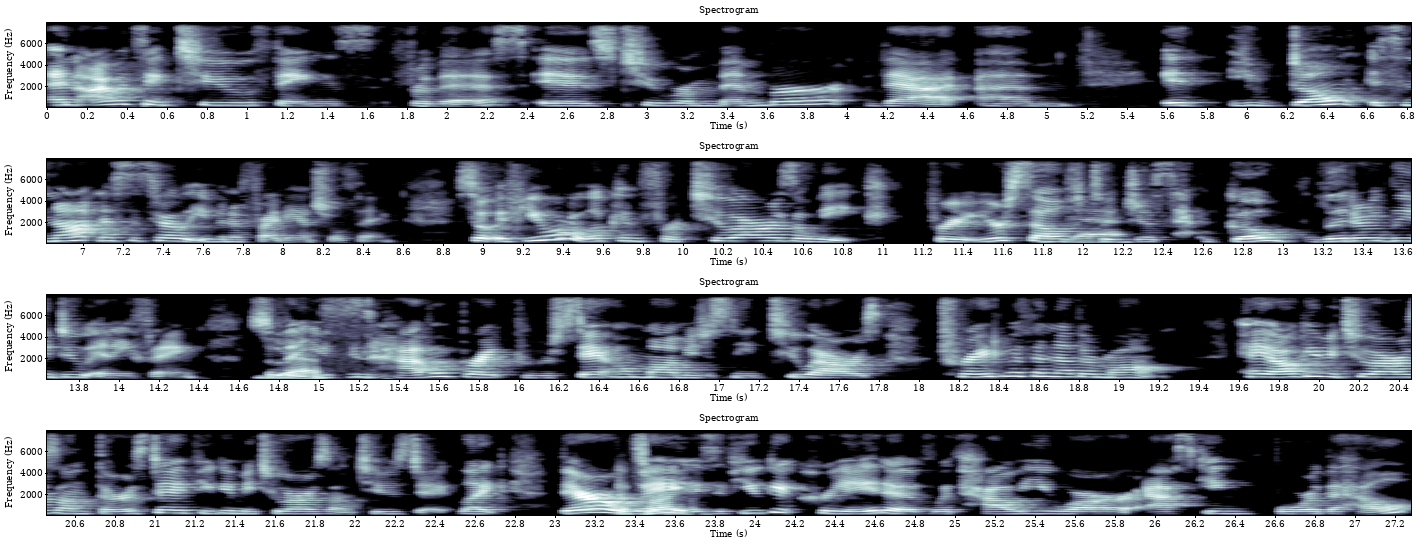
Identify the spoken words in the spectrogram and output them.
And I would say two things for this is to remember that um, it you don't. It's not necessarily even a financial thing. So if you are looking for two hours a week for yourself to just go literally do anything, so that you can have a break for your stay-at-home mom, you just need two hours. Trade with another mom. Hey, I'll give you two hours on Thursday if you give me two hours on Tuesday. Like there are That's ways right. if you get creative with how you are asking for the help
